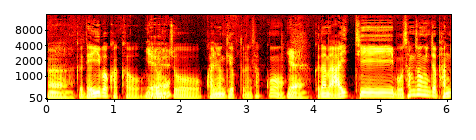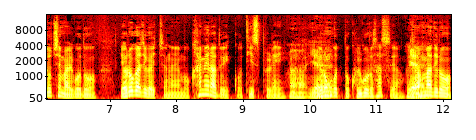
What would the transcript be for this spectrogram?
어. 그 네이버 카카오 예. 이런 쪽 관련 기업들은 샀고 예. 그다음에 IT 뭐 삼성전자 반도체 말고도 여러 가지가 있잖아요. 뭐 카메라도 있고 디스플레이 어허, 예. 이런 것도 골고루 샀어요. 그래서 예. 한마디로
